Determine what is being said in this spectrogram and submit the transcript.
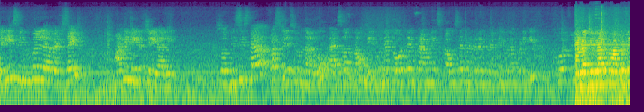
వెరీ సింపుల్ వెబ్సైట్ అది మీరు చేయాలి. So this is the first చేసి ఉన్నారు. యాజ్ ఆఫ్ నౌ మీకున్న total families thousand hundred and twenty ఉన్నప్పటికీ మన జిల్లాలో మాత్రమే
